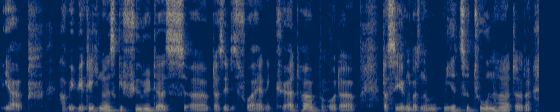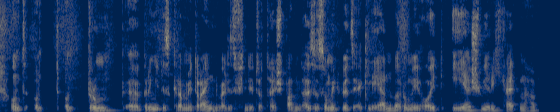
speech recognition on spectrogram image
ja, pff, habe ich wirklich nur das Gefühl, dass, äh, dass ich das vorher nicht gehört habe oder dass irgendwas nur mit mir zu tun hat oder und und und drum äh, bringe ich das gerade mit rein, weil das finde ich total spannend. Also somit würde es erklären, warum ich heute eher Schwierigkeiten habe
